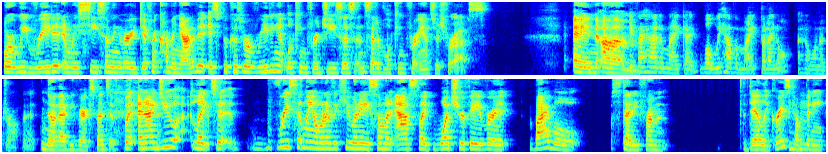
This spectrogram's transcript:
or we read it and we see something very different coming out of it, it's because we're reading it looking for Jesus instead of looking for answers for us. And um if I had a mic, I well, we have a mic, but I don't I don't want to drop it. no, that'd be very expensive. But and I do like to recently on one of the Q and A, someone asked like, "What's your favorite Bible study from the Daily Grace Mhm. Company?"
